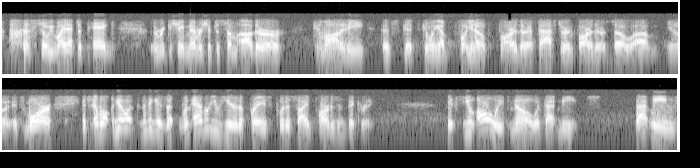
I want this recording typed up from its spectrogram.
so we might have to peg the Ricochet membership to some other commodity that's going up, you know, farther, faster and farther. So, um, you know, it's more, it's well, you know what the thing is that whenever you hear the phrase "put aside partisan bickering," it's you always know what that means. That means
